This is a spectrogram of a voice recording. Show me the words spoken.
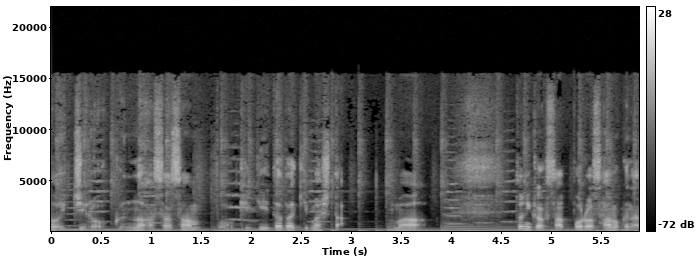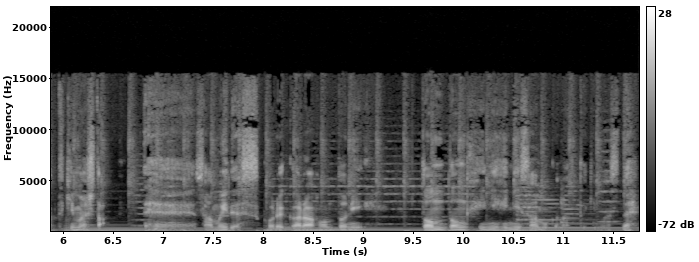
東一郎くんの朝散歩をお聞きいただきました。まあとにかく札幌寒くなってきました、えー、寒いです。これから本当にどんどん日に日に寒くなってきますね。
